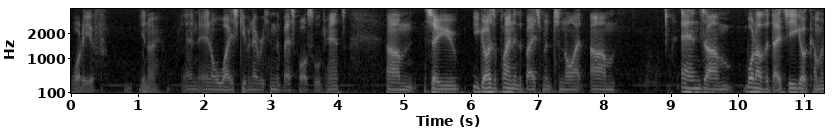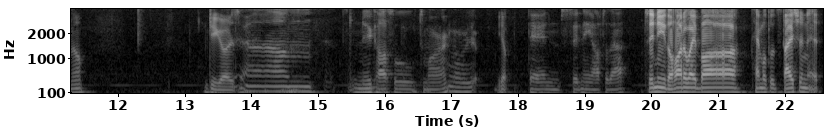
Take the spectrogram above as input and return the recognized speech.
what if, you know, and, and always giving everything the best possible chance. Um, so you you guys are playing in the basement tonight. Um, and um, what other dates have you got coming up? Do you guys? Um, Newcastle tomorrow, Oh, yeah. Yep. then Sydney after that. Sydney, the Hideaway Bar, Hamilton Station at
